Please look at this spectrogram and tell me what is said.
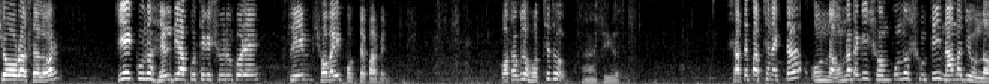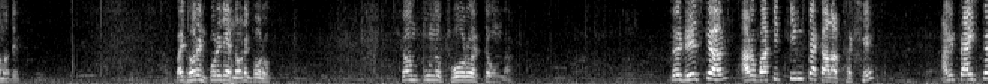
চওড়া স্যালোয়ার যে কোনো হেলদি আপু থেকে শুরু করে স্লিম সবাই পরতে পারবেন। কথাগুলো হচ্ছে তো? হ্যাঁ ঠিক আছে। সাথে পাচ্ছেন একটা ওন্না ওন্নাটা কি সম্পূর্ণ সুতি নামাজি ওন্না আমাদের। ভাই ধরেন পড়ে যায় না অনেক বড়। সম্পূর্ণ বড় একটা ওন্না তো এই ড্রেসটার আরও বাকি তিনটা কালার থাকছে। আমি প্রাইসটা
